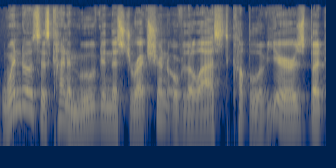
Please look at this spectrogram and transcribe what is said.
Windows has kind of moved in this direction over the last couple of years, but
